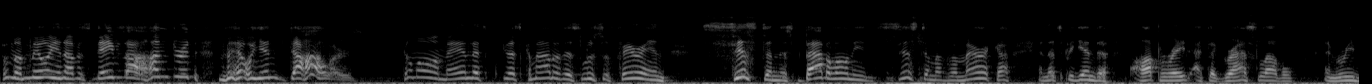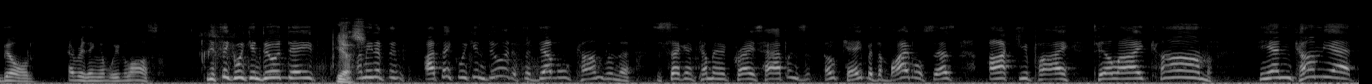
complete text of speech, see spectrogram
from a million of us. Dave's a hundred million dollars. Come on, man. Let's let's come out of this Luciferian system, this Babylonian system of America, and let's begin to operate at the grass level and rebuild everything that we've lost. You think we can do it, Dave? Yes. I mean, if the, I think we can do it. If the devil comes and the, the second coming of Christ happens, okay. But the Bible says, "Occupy till I come." He hadn't come yet.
